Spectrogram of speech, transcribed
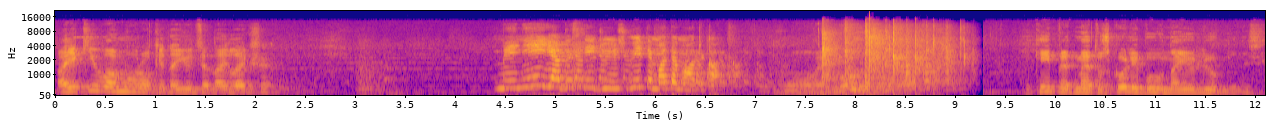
А які вам уроки даються найлегше? Мені я досліджую світ і математика. Ой, Який предмет у школі був найулюбленіший?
